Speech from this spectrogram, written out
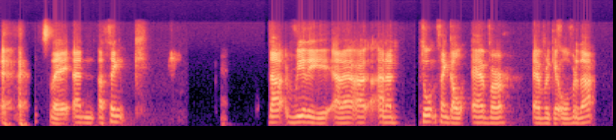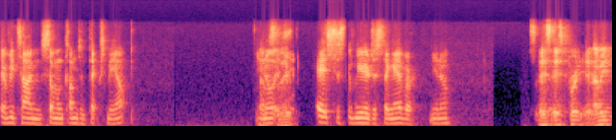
It's like, and I think that really, and I, and I don't think I'll ever, ever get over that. Every time someone comes and picks me up, you know, it's, it's just the weirdest thing ever, you know. It's, it's brilliant. I mean,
